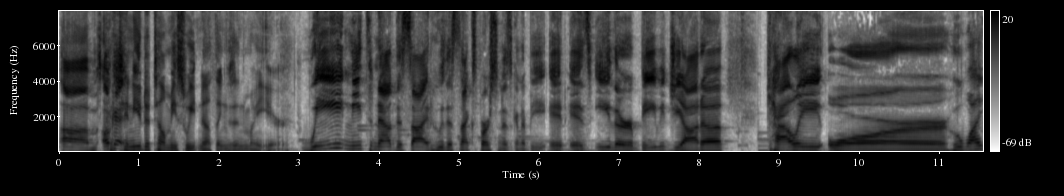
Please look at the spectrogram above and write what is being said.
Um, okay, Continue to tell me sweet nothings in my ear. we need to now decide who this next person is going to be. It is either Baby Giada, Callie, or who? Why?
